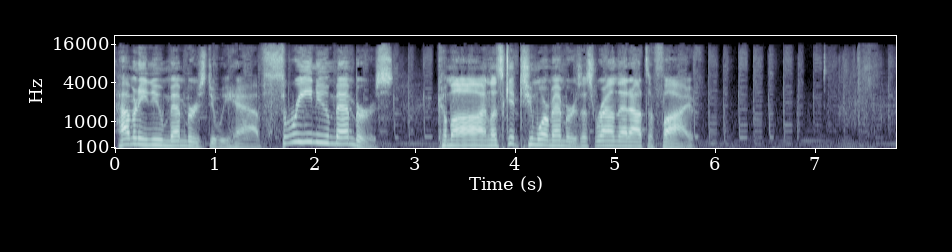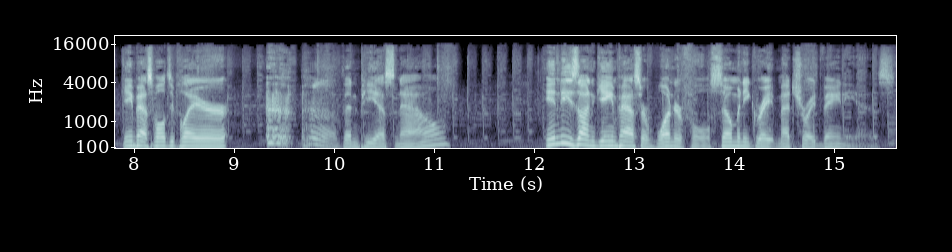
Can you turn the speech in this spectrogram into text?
How many new members do we have? Three new members. Come on, let's get two more members. Let's round that out to five. Game Pass multiplayer, then PS Now. Indies on Game Pass are wonderful. So many great Metroidvanias.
